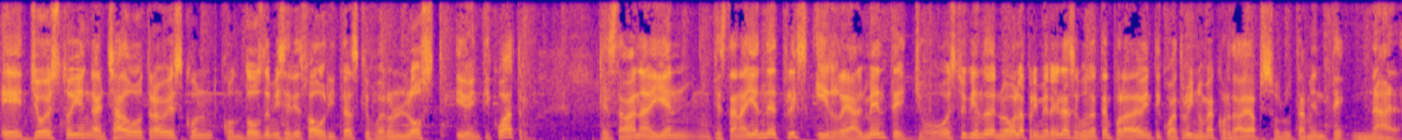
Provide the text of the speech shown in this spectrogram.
eh, yo estoy enganchado otra vez con, con dos de mis series favoritas que fueron Lost y 24 que estaban ahí en que están ahí en Netflix y realmente yo estoy viendo de nuevo la primera y la segunda temporada de 24 y no me acordaba de absolutamente nada.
